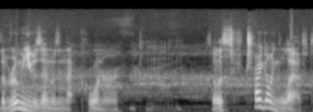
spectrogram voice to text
the room he was in was in that corner. Okay. So let's try going left.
